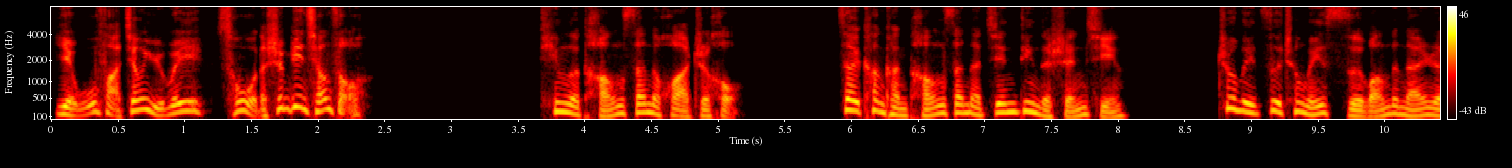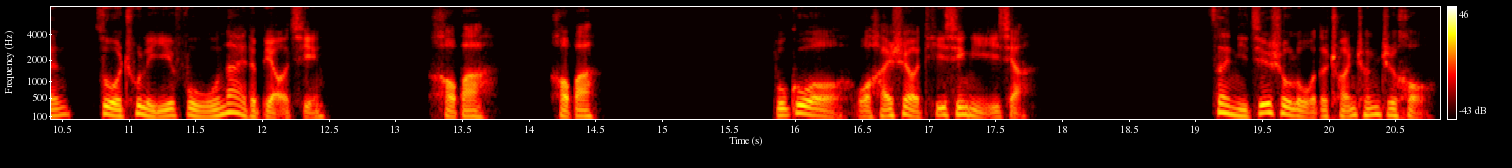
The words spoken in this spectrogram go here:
也无法将雨薇从我的身边抢走。”听了唐三的话之后，再看看唐三那坚定的神情，这位自称为死亡的男人做出了一副无奈的表情：“好吧，好吧。”不过，我还是要提醒你一下，在你接受了我的传承之后，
